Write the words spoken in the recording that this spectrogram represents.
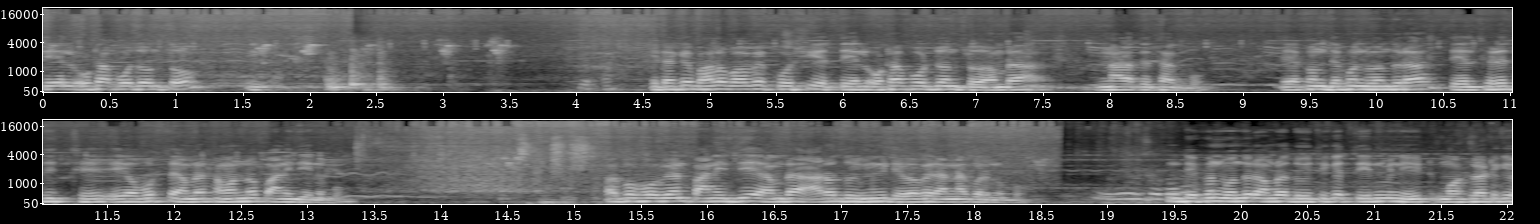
তেল ওঠা পর্যন্ত এটাকে ভালোভাবে কষিয়ে তেল ওঠা পর্যন্ত আমরা নাড়াতে থাকব। এখন দেখুন বন্ধুরা, তেল ছেড়ে দিচ্ছে। এই অবস্থায় আমরা সামান্য পানি দিয়ে নেব। অল্প পরিমাণ পানি দিয়ে আমরা আরও দুই মিনিট এভাবে রান্না করে নেব। দেখুন বন্ধুরা, আমরা দুই থেকে তিন মিনিট মশলাটিকে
